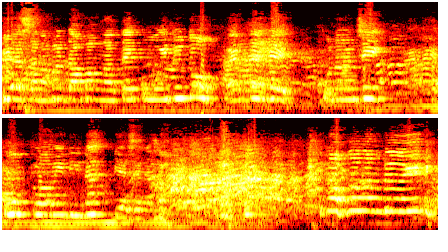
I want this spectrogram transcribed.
biasa nama damang nate ku itu tuh Pak RT hei kunaon sih ku kloridina biasa nama. Ngomong deui.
